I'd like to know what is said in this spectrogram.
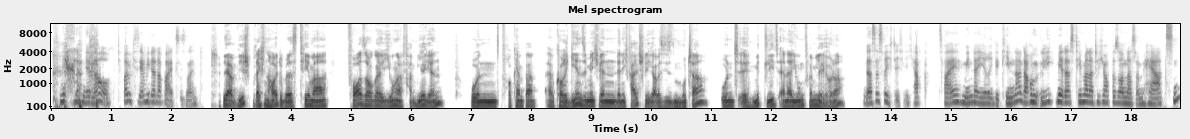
Ja, genau. Ich freue mich sehr, wieder dabei zu sein. Ja, wir sprechen heute über das Thema Vorsorge junger Familien. Und Frau Kemper, äh, korrigieren Sie mich, wenn, wenn ich falsch liege, aber Sie sind Mutter und äh, Mitglied einer jungen Familie, oder? Das ist richtig. Ich habe zwei minderjährige Kinder. Darum liegt mir das Thema natürlich auch besonders am Herzen.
